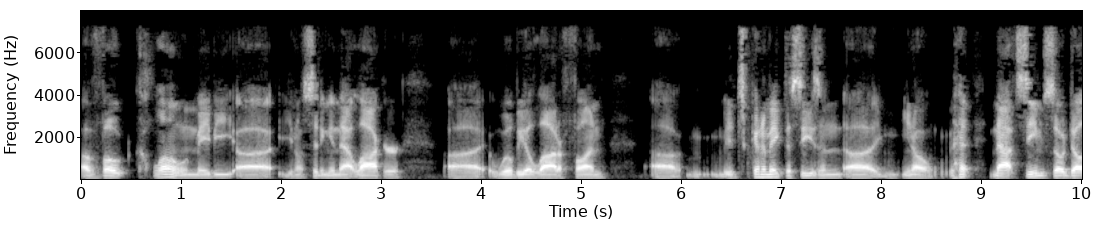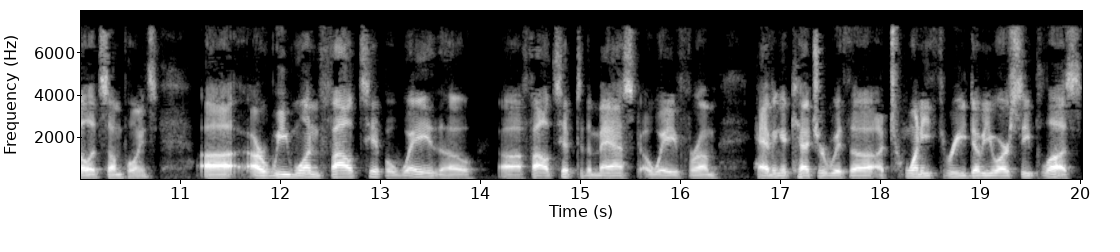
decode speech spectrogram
a Vogt clone, maybe uh, you know, sitting in that locker uh, will be a lot of fun. Uh, it's going to make the season, uh, you know, not seem so dull at some points. Uh, are we one foul tip away, though? Uh, foul tip to the mask away from having a catcher with a, a 23 WRC plus,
